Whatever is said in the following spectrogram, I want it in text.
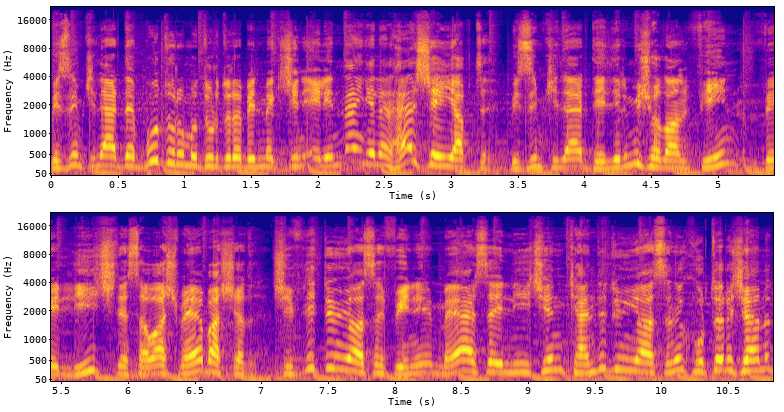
Bizimkiler de bu durumu durdurabilmek için elinden gelen her şeyi yaptı. Bizimkiler delirmiş olan Finn ve Leech ile savaşmaya başladı. Çiftlik dünyası Finn'i meğerse Leech'in kendi dünyasını kurtaracağını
